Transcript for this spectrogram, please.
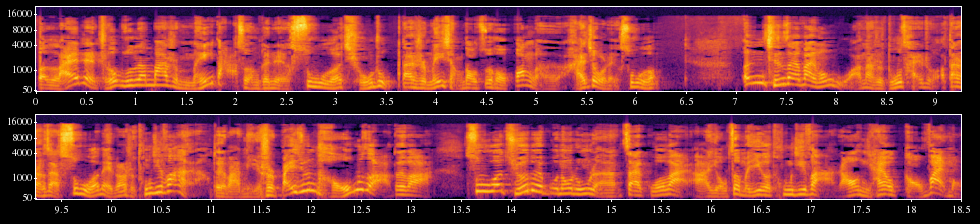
本来这哲布尊丹巴是没打算跟这苏俄求助，但是没想到最后帮了他还就是这个苏俄。恩勤在外蒙古啊，那是独裁者，但是在苏俄那边是通缉犯呀，对吧？你是白军头子，对吧？苏俄绝对不能容忍在国外啊有这么一个通缉犯，然后你还要搞外蒙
